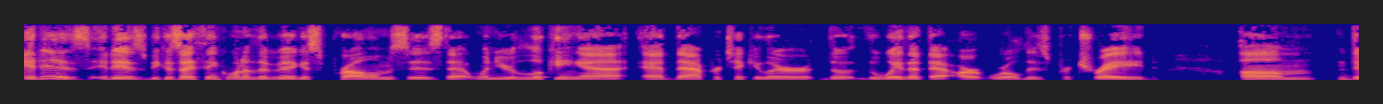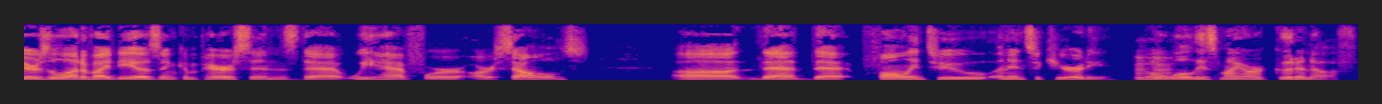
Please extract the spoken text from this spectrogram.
It is. It is because I think one of the biggest problems is that when you're looking at at that particular the the way that that art world is portrayed, um, there's a lot of ideas and comparisons that we have for ourselves uh, that that fall into an insecurity. Oh Mhm. well, is my art good enough?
